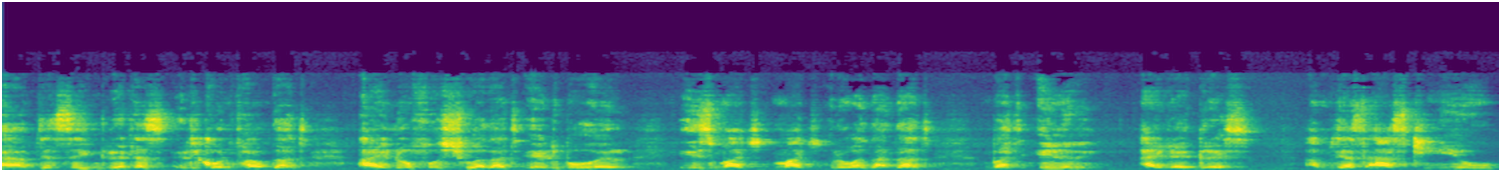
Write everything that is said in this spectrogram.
I'm just saying, let us reconfirm that. I know for sure that edible oil is much, much lower than that. But anyway, I digress. I'm just asking you,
